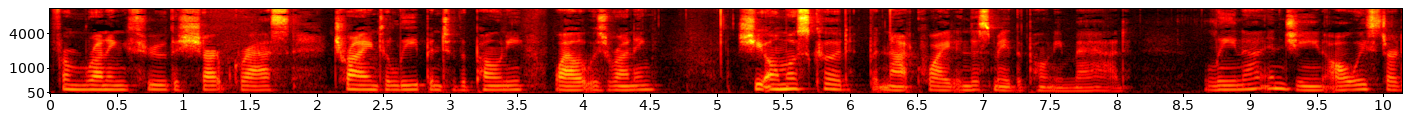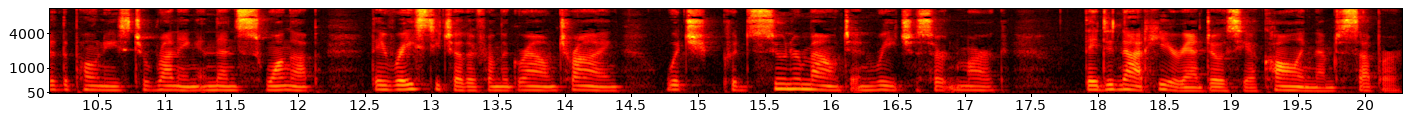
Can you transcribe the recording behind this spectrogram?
from running through the sharp grass, trying to leap into the pony while it was running. She almost could, but not quite, and this made the pony mad. Lena and Jean always started the ponies to running and then swung up, they raced each other from the ground, trying which could sooner mount and reach a certain mark. They did not hear Aunt Docia calling them to supper.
